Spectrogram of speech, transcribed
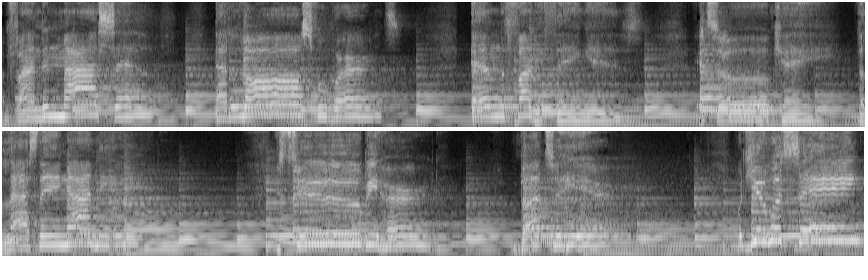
I'm finding myself at a loss for words. And the funny thing is, it's okay. The last thing I need is to be heard, but to hear what you would say.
